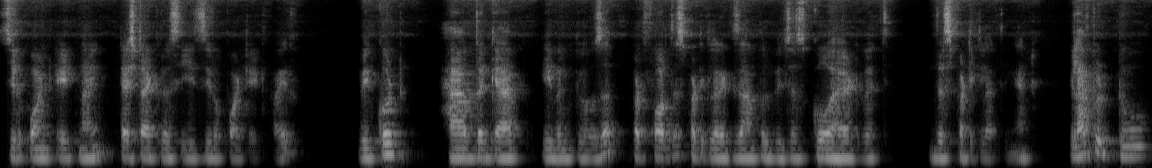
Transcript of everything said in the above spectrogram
0.89, test accuracy is 0.85. We could have the gap even closer, but for this particular example, we just go ahead with this particular thing. And we'll have to do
